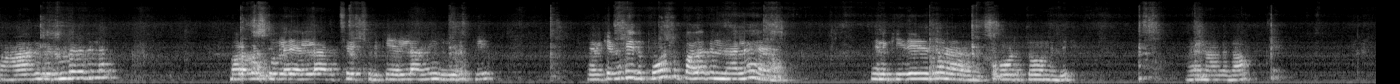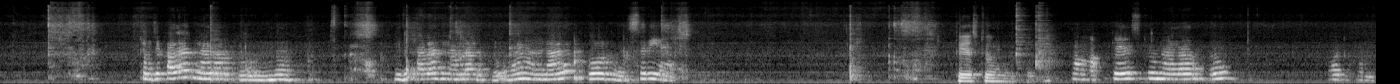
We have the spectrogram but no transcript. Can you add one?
நான் அது விரும்புறதில்ல. மிளகாத்தூள் எல்லாம் அரைச்சி வச்சிருக்கேன். எல்லாமே இருக்கு. எனக்கு என்ன இது போட்டு பழகுனால எனக்கு இதே தான் போட தோணுது. அதனால தான் கொஞ்சம் கலர் நல்லா இருக்கும். இந்த இது கலர் நல்லா இருக்கு ஆ, அதனால போடுங்க. சரியா? டேஸ்ட்டும் ஆமாம் டேஸ்ட்டும் நல்லா இருக்கும். போட்டுக்கோங்க.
